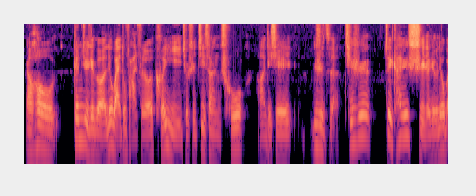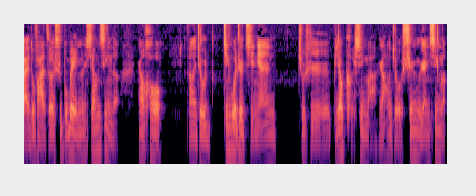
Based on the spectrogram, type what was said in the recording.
然后根据这个六百度法则，可以就是计算出啊这些日子。其实最开始的这个六百度法则是不被人们相信的，然后啊就经过这几年，就是比较可信吧，然后就深入人心了。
